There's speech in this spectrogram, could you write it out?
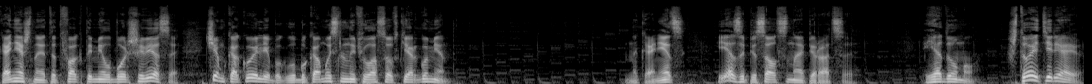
Конечно, этот факт имел больше веса, чем какой-либо глубокомысленный философский аргумент. Наконец, я записался на операцию. Я думал, что я теряю?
